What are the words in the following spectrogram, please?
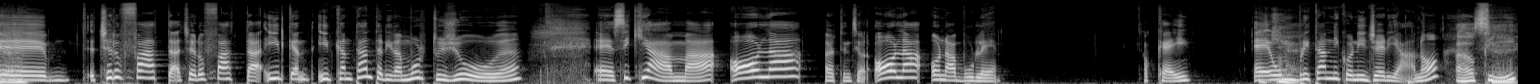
eh, ce l'ho fatta, ce l'ho fatta. Il, can- il cantante di L'amour toujours eh, si chiama Ola, attenzione, Ola Onabule. Ok? È chi un britannico nigeriano. Ah, ok. Sì.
